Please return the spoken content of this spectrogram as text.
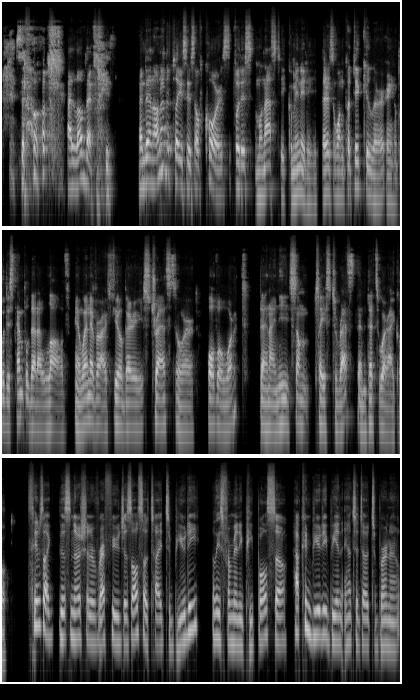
so I love that place. And then another place is, of course, Buddhist monastic community. There's one particular you know, Buddhist temple that I love. And whenever I feel very stressed or overworked, then I need some place to rest, and that's where I go. Seems like this notion of refuge is also tied to beauty, at least for many people. So, how can beauty be an antidote to burnout?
